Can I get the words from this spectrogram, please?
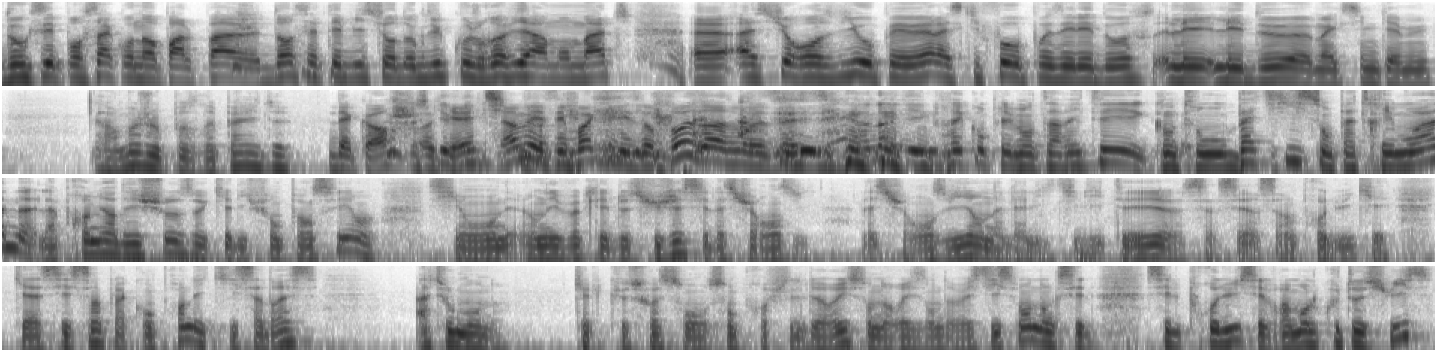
donc c'est pour ça qu'on n'en parle pas euh, dans cette émission. Donc du coup, je reviens à mon match. Euh, assurance vie au PER, est-ce qu'il faut opposer les, deux, les, deux, Maxime Camus? Alors moi, je n'opposerai pas les deux. D'accord, ok. Non, mais c'est moi qui les oppose. Hein, non, non, il y a une vraie complémentarité. Quand on bâtit son patrimoine, la première des choses auxquelles il faut penser, si on, on évoque les deux sujets, c'est l'assurance vie. L'assurance vie, on a de la liquidité, c'est un produit qui est, qui est assez simple à comprendre et qui s'adresse à tout le monde quel que soit son, profil de risque, son horizon d'investissement. Donc c'est le produit, c'est vraiment le couteau suisse,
